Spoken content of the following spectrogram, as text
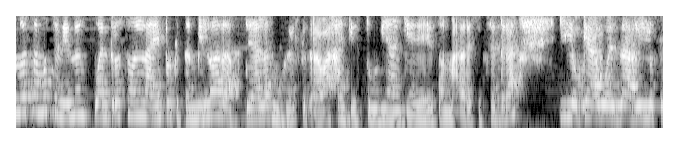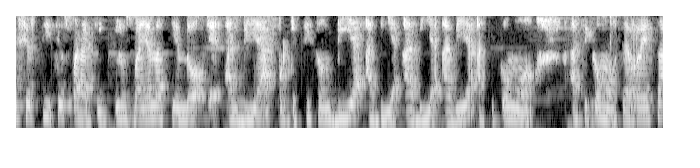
no estamos teniendo encuentros online porque también lo adapté a las mujeres que trabajan, que estudian, que son madres, etcétera. Y lo que hago es darle los ejercicios para que los vayan haciendo eh, al día, porque sí son día a día, a día, a día, así como así como se reza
